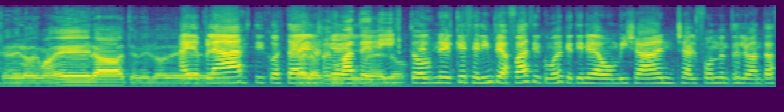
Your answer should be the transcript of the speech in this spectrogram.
tenés lo de madera, tenés lo de... Hay de plástico, está el, el que- mate listo. el- el que se limpia fácil, como es que tiene la bombilla ancha al fondo, entonces levantás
